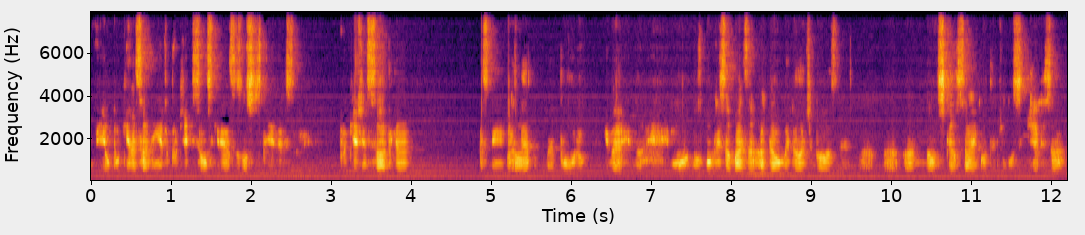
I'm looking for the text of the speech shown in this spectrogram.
Enfim, é um pouquinho nessa linha de por que são as crianças nossos líderes, porque a gente sabe que elas têm talento né, puro e, vai, e, nos mobiliza mais a, a, dar o melhor de nós, né? A, a, a, não descansar enquanto a gente não conseguir realizar.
